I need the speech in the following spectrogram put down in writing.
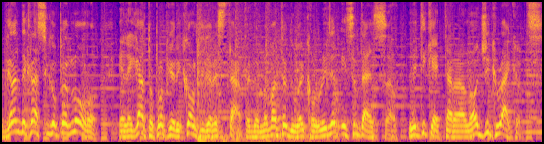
Grande classico per loro, è legato proprio ai ricordi dell'estate del 92 con Rhythm is a Dancer. L'etichetta era Logic Records.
